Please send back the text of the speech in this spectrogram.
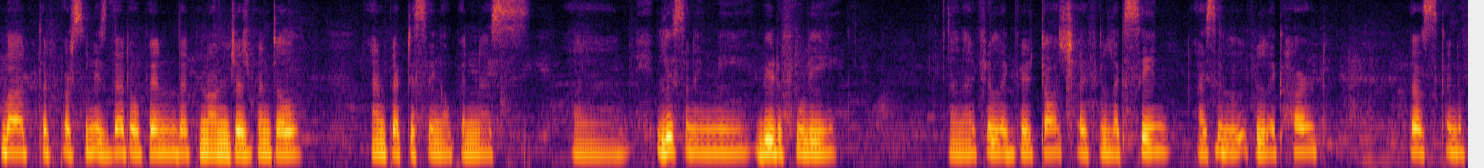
but that person is that open that non-judgmental and practicing openness and listening me beautifully and i feel like very touched i feel like seen i still feel like heard. That's kind of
